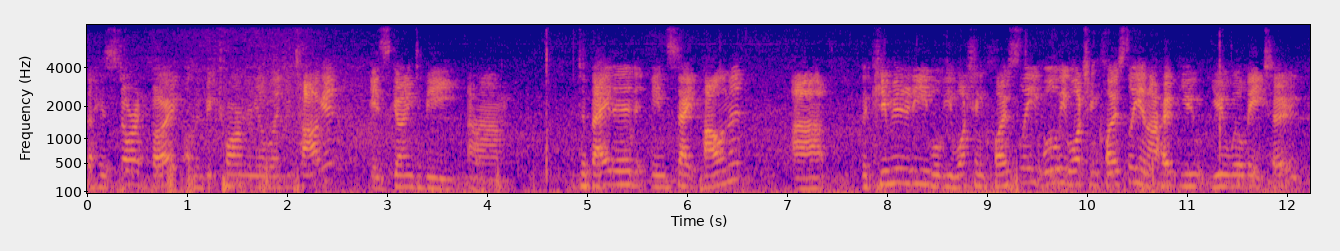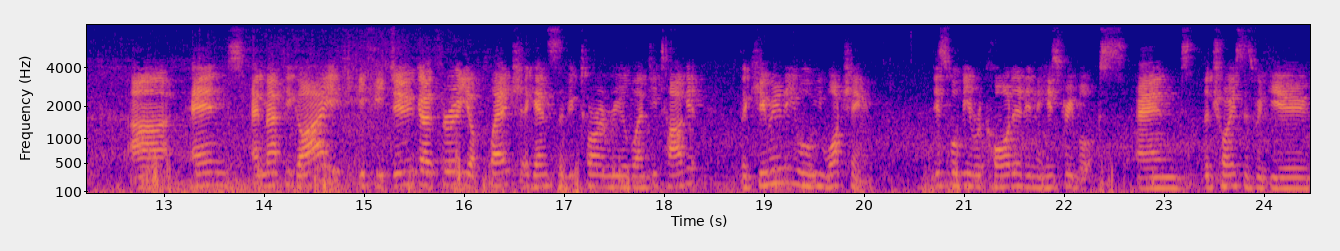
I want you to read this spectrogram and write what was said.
the historic vote on the Victorian Renewable Energy Target is going to be um, debated in state parliament. Uh, the community will be watching closely. We'll be watching closely, and I hope you you will be too. Uh, and and Matthew Guy, if, if you do go through your pledge against the Victorian Renewable Energy Target, the community will be watching. This will be recorded in the history books, and the choice is with you.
